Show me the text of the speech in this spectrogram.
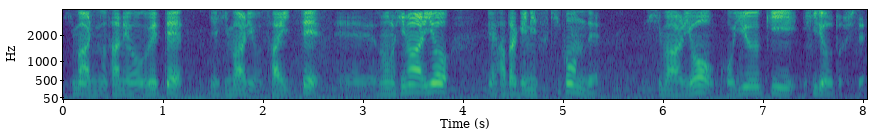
ー、ひまわりの種を植えて、ひまわりを咲いて、えー、そのひまわりを、畑にすき込んで、ひまわりをこう有機肥料として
